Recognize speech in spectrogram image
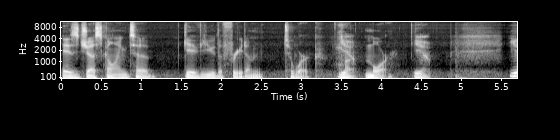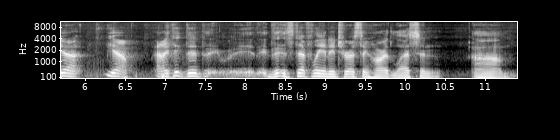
is just going to give you the freedom to work Yeah. more Yeah. Yeah. Yeah. And I think that it's definitely an interesting, hard lesson. Um,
